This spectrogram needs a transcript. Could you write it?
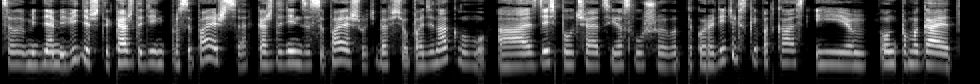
целыми днями видишь, ты каждый день просыпаешься, каждый день засыпаешь, у тебя все по-одинаковому. А здесь, получается, я слушаю вот такой родительский подкаст, и он помогает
